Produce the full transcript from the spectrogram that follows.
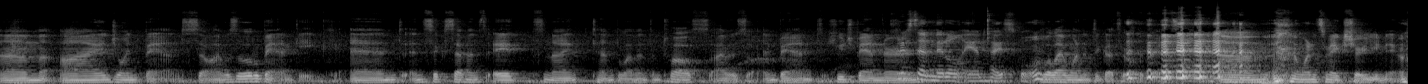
um, I joined band. So I was a little band geek, and in sixth, seventh, eighth, ninth, tenth, eleventh, and twelfth, I was in band. Huge band nerd. could have said middle and high school. well, I wanted to go through all the grades. um, I wanted to make sure you knew.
